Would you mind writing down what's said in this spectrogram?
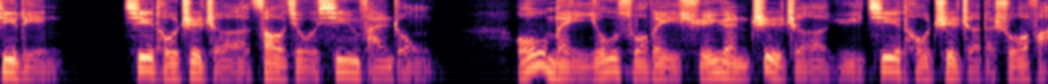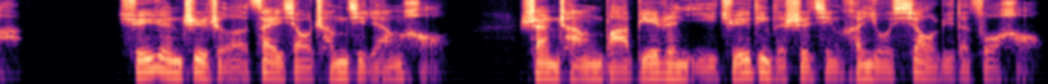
七零，街头智者造就新繁荣。欧美有所谓学院智者与街头智者的说法。学院智者在校成绩良好，擅长把别人已决定的事情很有效率地做好。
